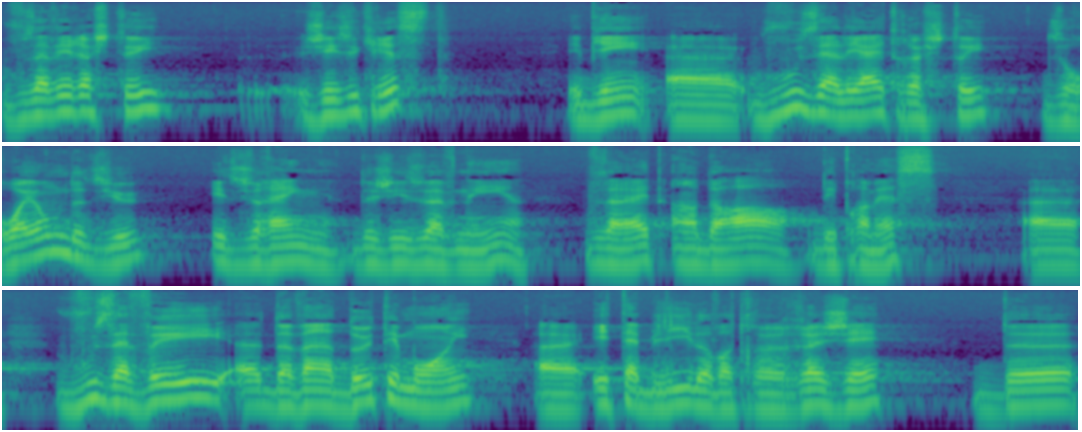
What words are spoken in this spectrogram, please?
vous avez rejeté Jésus-Christ, eh bien, euh, vous allez être rejeté du royaume de Dieu et du règne de Jésus à venir. Vous allez être en dehors des promesses. Euh, vous avez, devant deux témoins, établi votre rejet de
